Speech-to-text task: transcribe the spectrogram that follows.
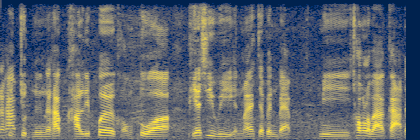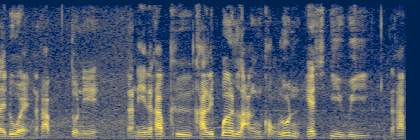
นะครับจุดหนึ่งนะครับคาลิเปอร์ของตัว PHEV เห็นไหมจะเป็นแบบมีช่องระบายอากาศได้ด้วยนะครับตัวนี้อันนี้นะครับคือคาลิเปอร์หลังของรุ่น HEV นะครับ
